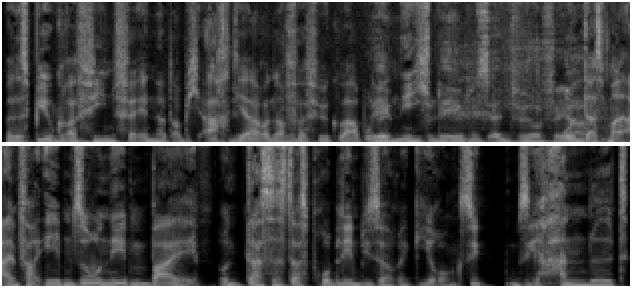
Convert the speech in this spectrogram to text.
weil es Biografien mhm. verändert, ob ich acht Jahre noch verfügbar habe oder nicht. Lebensentwürfe, ja. Und das mal einfach eben so nebenbei. Und das ist das Problem dieser Regierung. Sie, sie handelt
